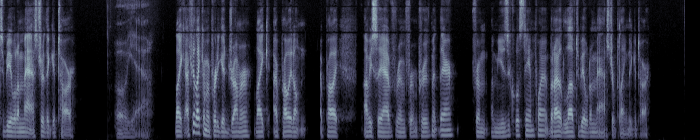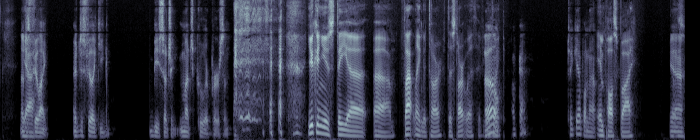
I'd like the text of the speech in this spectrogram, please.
to be able to master the guitar. Oh yeah. Like I feel like I'm a pretty good drummer. Like I probably don't I probably obviously I have room for improvement there from a musical standpoint, but I would love to be able to master playing the guitar. I Yeah. just feel like I just feel like you could be such a much cooler person. you can use the uh, uh, flatline guitar to start with if you would like. Oh, okay. Take you up on that. Impulse buy. Yeah. Yes.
